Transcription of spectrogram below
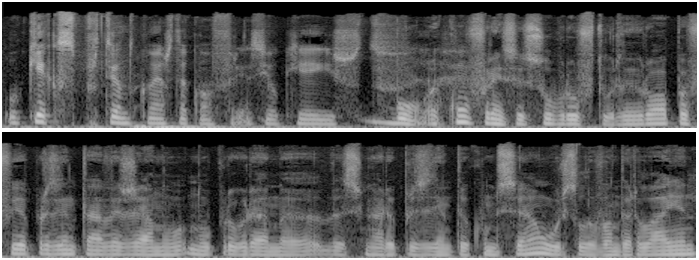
O que é que se pretende com esta conferência? O que é isto? Bom, a Conferência sobre o Futuro da Europa foi apresentada já no, no programa da Senhora Presidente da Comissão, Ursula von der Leyen,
